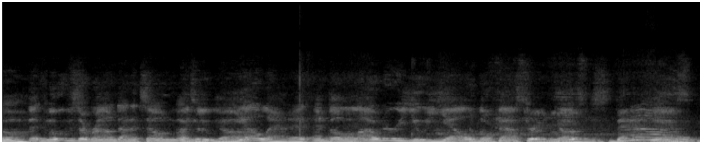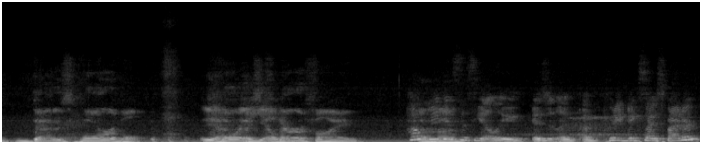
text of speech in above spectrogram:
Ugh. that moves around on its own when That's you dog. yell at it, and the louder you yell, The the more faster it goes. That No. is that is horrible. Yeah, Hor- a yelly. terrifying. How big Uh-huh. is this yelly? Is it a, a pretty big sized spider?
